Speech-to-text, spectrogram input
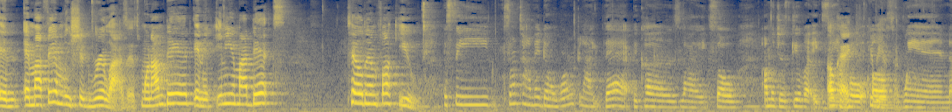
and and my family should realize this. When I'm dead, and if any of my debts, tell them fuck you. But see, sometimes it don't work like that because, like, so I'm gonna just give an example give of when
